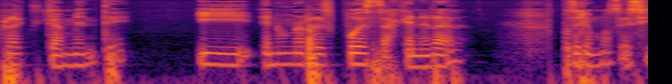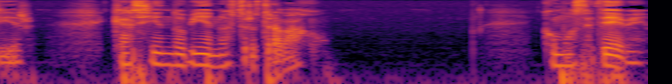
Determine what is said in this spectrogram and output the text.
Prácticamente y en una respuesta general podríamos decir que haciendo bien nuestro trabajo, como se debe,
